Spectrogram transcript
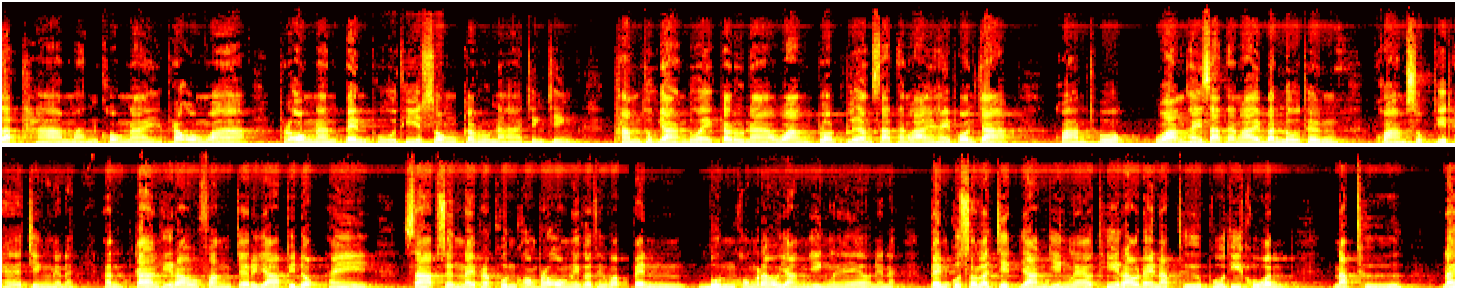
ศรัทธามั่นคงใน พระองค์ว่าพระองค์นั้นเป็นผู้ที่ทรงกรุณาจริง ๆทำทุกอย่างด้วยกรุณาหวังปลดเปลื้องสัตว์ทั้งหลายให้พ้นจากความทุกข์หวังให้สัตว์ทั้งหลายบรรลุถึงความสุขที่แท้จริงเนี่ยนะการที่เราฟังจริยาปิดกให้ ทราบซึ้งในพระคุณของพระองค์นี่ก็ถือว่าเป็นบุญของเราอย่างยิ่งแล้วเนี่ยนะเป็นกุศลจิตอย่างยิ่งแล้วที่เราได้นับถือผู้ที่ควรนับถือได้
